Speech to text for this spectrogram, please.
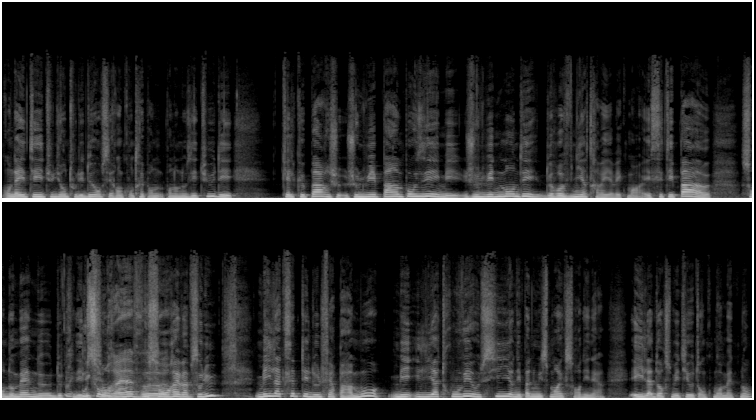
on a été étudiants tous les deux, on s'est rencontrés pendant, nos études et quelque part, je, je lui ai pas imposé, mais je lui ai demandé de revenir travailler avec moi. Et c'était pas euh, son domaine de prédilection, ou son rêve, ou son rêve absolu, mais il acceptait de le faire par amour. Mais il y a trouvé aussi un épanouissement extraordinaire. Et il adore ce métier autant que moi maintenant.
